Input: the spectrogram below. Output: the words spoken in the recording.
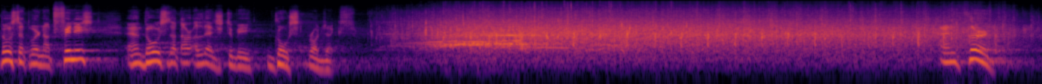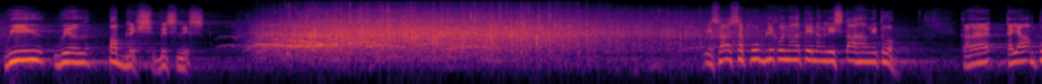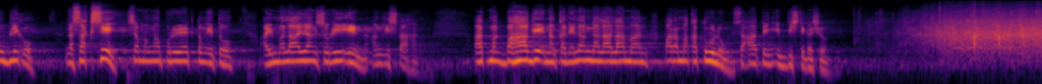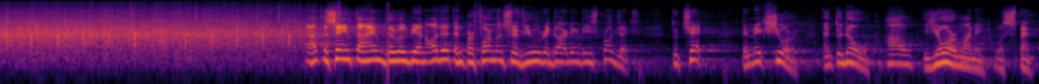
those that were not finished, and those that are alleged to be ghost projects. And third, we will publish this list. Isa sa publiko natin ang listahang ito. Kaya, kaya ang publiko na saksi sa mga proyektong ito ay malayang suriin ang listahan at magbahagi ng kanilang nalalaman para makatulong sa ating investigasyon. At the same time, there will be an audit and performance review regarding these projects to check, to make sure, and to know how your money was spent.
